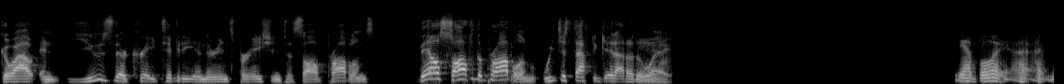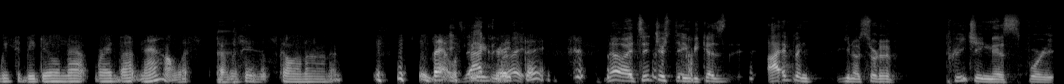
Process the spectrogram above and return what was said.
go out and use their creativity and their inspiration to solve problems they'll solve the problem we just have to get out of the Yeah. way Yeah, boy, I, I, we could be doing that right about now with everything that's going on. That would Exactly be a great right. thing. no it's interesting because i've been you know sort of preaching this for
